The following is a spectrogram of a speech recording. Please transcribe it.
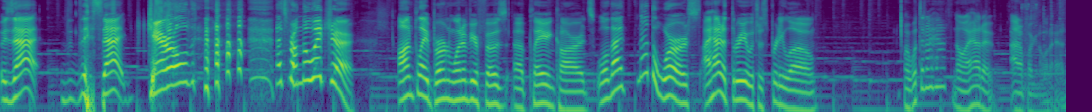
Is that is that Gerald? That's from The Witcher. On play, burn one of your foes' uh, playing cards. Well, that's not the worst. I had a three, which was pretty low. Oh, what did I have? No, I had a. I don't fucking know what I had.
